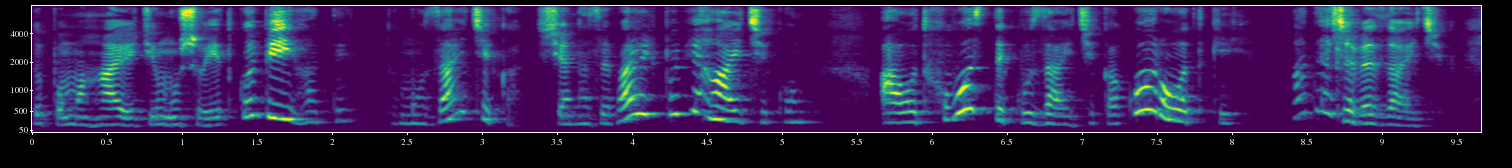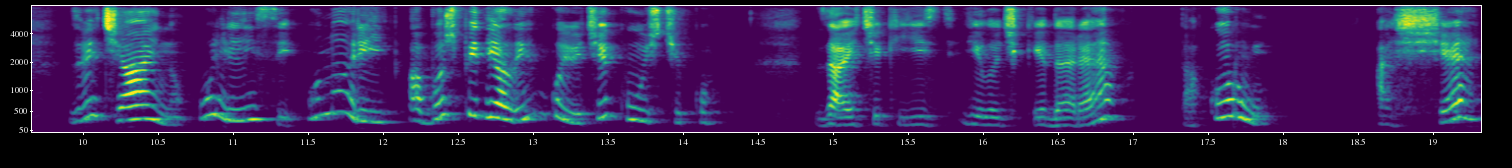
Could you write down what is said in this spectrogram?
допомагають йому швидко бігати. Тому зайчика ще називають побігайчиком. А от хвостик у зайчика короткий. А де живе зайчик? Звичайно, у лісі, у норі або ж під ялинкою чи кущиком. Зайчик їсть гілочки дерев та кору. А ще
